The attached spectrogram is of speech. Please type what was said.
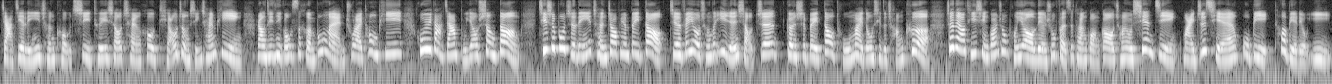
假借林依晨口气推销产后调整型产品，让经纪公司很不满，出来痛批，呼吁大家不要上当。其实不止林依晨照片被盗，减肥有成的艺人小珍更是被盗图卖东西的常客。真的要提醒观众朋友，脸书粉丝团广告常有陷阱，买之前务必特别留意。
